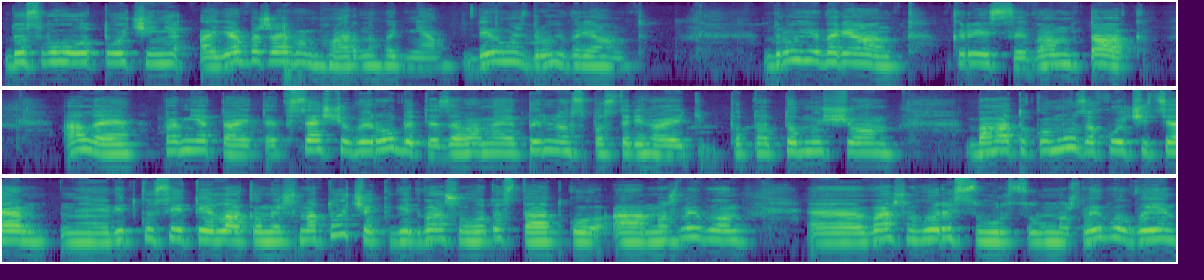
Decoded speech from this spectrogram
до свого оточення, а я бажаю вам гарного дня. Дивимось другий варіант. Другий варіант криси, вам так. Але пам'ятайте, все, що ви робите, за вами пильно спостерігають, тому що багато кому захочеться відкусити лакомий шматочок від вашого достатку, а можливо, е, вашого ресурсу, можливо, ви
